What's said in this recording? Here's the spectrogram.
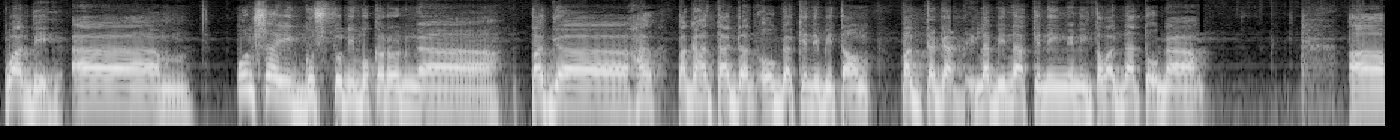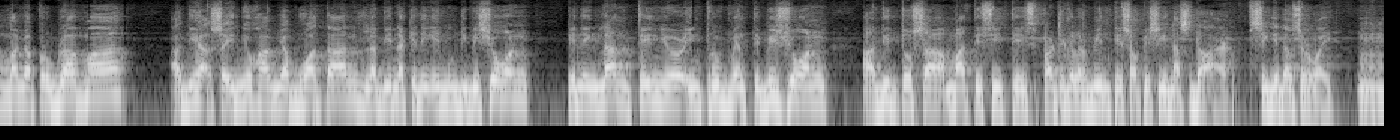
kuan bi, um, unsay gusto nimo karon nga pag uh, ha- paghatagan og kini bitawng pagtagad labi na kining tawag nato nga ah, mga programa ah, diha sa inyohang nga buhatan labi na kining imong division kining Land Tenure Improvement Division ah, dito sa Mati City's particular binti sa opisina SDAR. Sige daw Sir Roy. Mm.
